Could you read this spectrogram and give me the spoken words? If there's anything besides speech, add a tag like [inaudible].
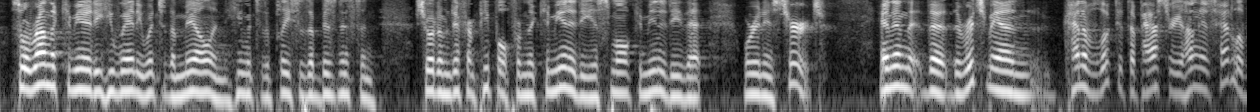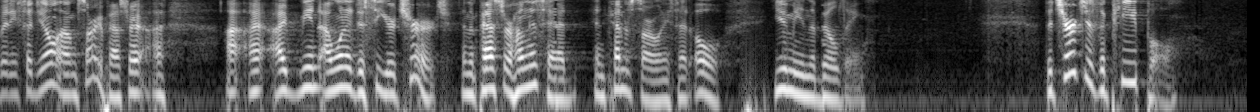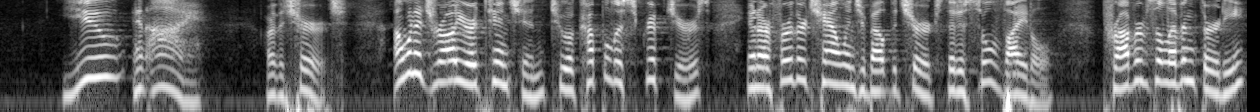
so around the community, he went. He went to the mill, and he went to the places of business and showed him different people from the community, a small community that were in his church. And then the, the, the, rich man kind of looked at the pastor. He hung his head a little bit. He said, You know, I'm sorry, Pastor. I, I, I mean, I wanted to see your church. And the pastor hung his head in kind of sorrow and he said, Oh, you mean the building. The church is the people. You and I are the church. I want to draw your attention to a couple of scriptures in our further challenge about the church that is so vital. Proverbs 11:30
